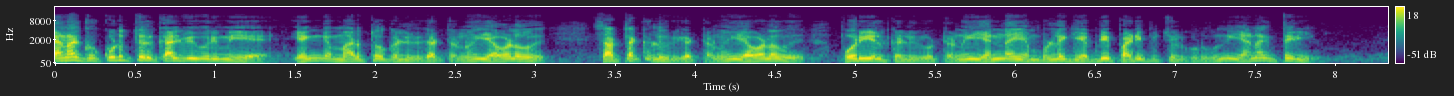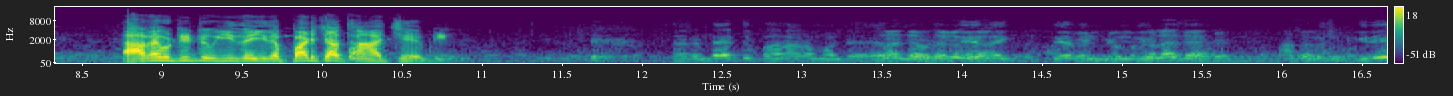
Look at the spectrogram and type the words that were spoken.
எனக்கு கொடுத்துரு கல்வி உரிமையை. எங்க மருத்துவக் கல்லூரி கட்டணும்? எவ்வளவு சட்டக்கல்லூரி கட்டணும்? எவ்வளவு பொறியியல் கல்லூரி கட்டணும்? என்ன என் பிள்ளைக்கு எப்படி படிப்பு சொல்லிக் கொடுக்கணும் எனக்கு தெரியும். அதை விட்டுட்டு இதை இதை படிச்சா தான் ஆச்சு அப்படின்னு. சார், ரெண்டாயிரத்தி பதினாறாம் ஆண்டு தேர்தல் தேர்தல் முடிவு. இதே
